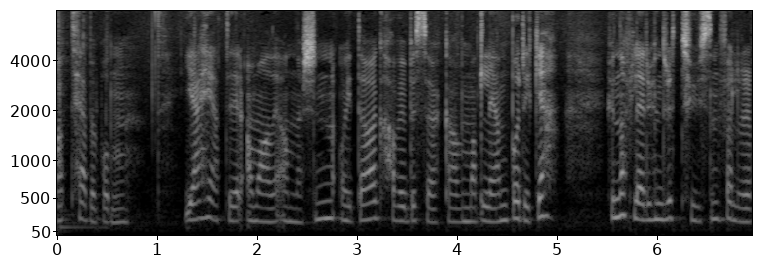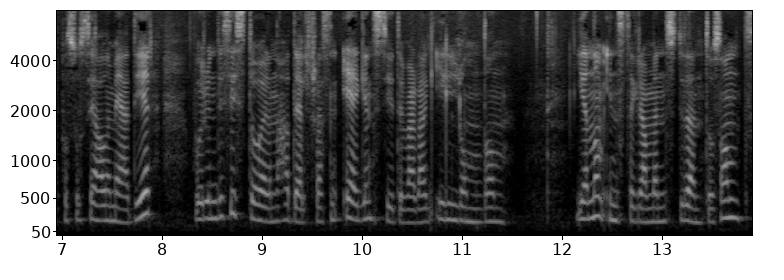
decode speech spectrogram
av TV-podden. Jeg heter Amalie Andersen, og i dag har vi besøk av Madeleine Borge. Hun har flere hundre tusen følgere på sosiale medier, hvor hun de siste årene har delt fra sin egen studiehverdag i London. Gjennom Instagrammen Student og sånt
